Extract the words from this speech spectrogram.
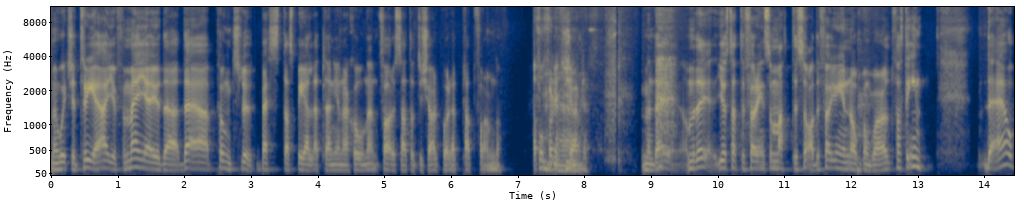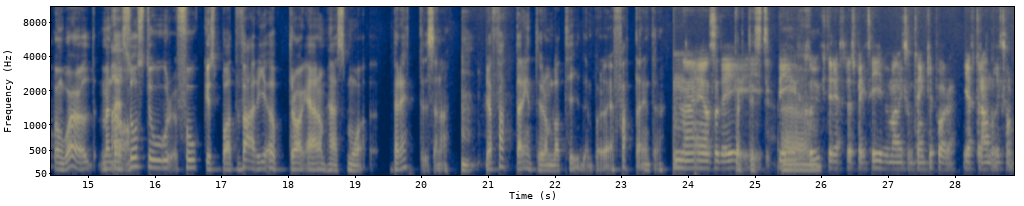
Men Witcher 3 är ju för mig är ju det, det är punkt slut bästa spelet den generationen förutsatt att du kör på rätt plattform då. jag har fortfarande inte kört det. Men det, är, men det är just att du för in som Matte sa, det för ju in open world fast det är inte det är open world men det är Ja. så stor fokus på att varje uppdrag är de här små berättelserna. Jag fattar inte hur de la tiden på det. Jag fattar inte. Nej, alltså det är, Faktiskt. det är Ehm. sjukt i retrospektiv hur man liksom tänker på det i efterhand. Liksom.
